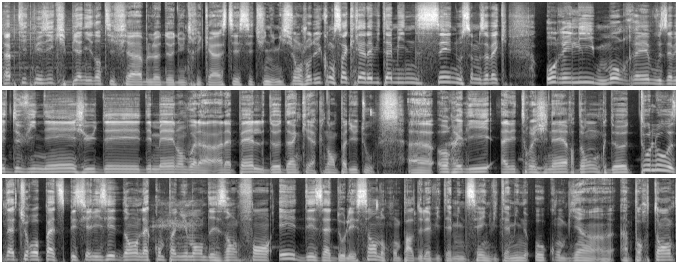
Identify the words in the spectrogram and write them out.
La petite musique bien identifiable de NutriCast et c'est une émission aujourd'hui consacrée à la vitamine C. Nous sommes avec Aurélie Moret, vous avez deviné, j'ai eu des, mails, voilà, à l'appel de Dunkerque. Non, pas du tout. Euh, Aurélie, elle est originaire donc de Toulouse, naturopathe spécialisée dans l'accompagnement des enfants et des adolescents. Donc on parle de la vitamine C, une vitamine ô combien euh, importante.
